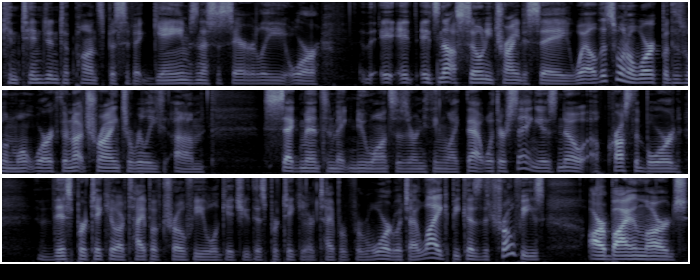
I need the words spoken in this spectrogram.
contingent upon specific games necessarily, or it, it, it's not Sony trying to say, well, this one will work, but this one won't work. They're not trying to really um, segment and make nuances or anything like that. What they're saying is, no, across the board, this particular type of trophy will get you this particular type of reward, which I like because the trophies are by and large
